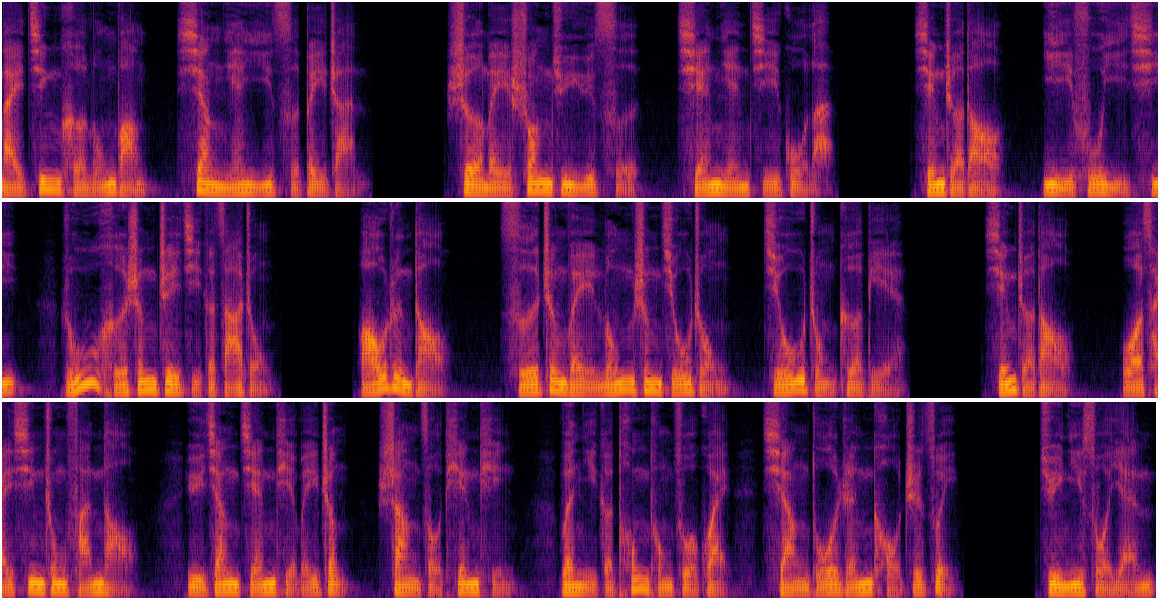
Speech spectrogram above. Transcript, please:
乃泾河龙王，向年以此被斩，舍妹双居于此，前年即故了。行者道：“一夫一妻，如何生这几个杂种？”敖润道：“此正为龙生九种，九种个别。”行者道：“我才心中烦恼，欲将简帖为证，上奏天庭，问你个通通作怪，抢夺人口之罪。”据你所言，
